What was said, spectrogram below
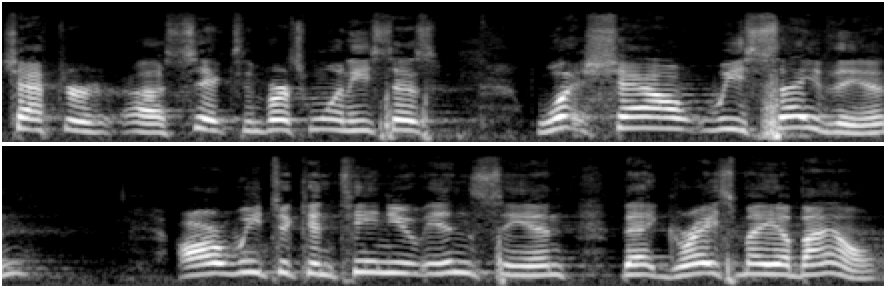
chapter uh, 6 in verse 1. He says, What shall we say then? Are we to continue in sin that grace may abound?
